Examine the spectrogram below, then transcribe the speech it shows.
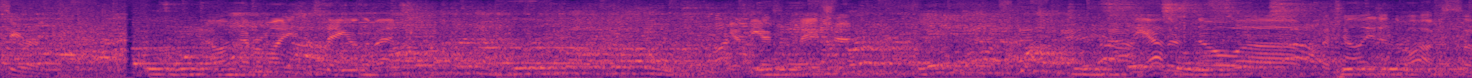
Dressing room. No, never mind, he's just staying on the bench. Get the explanation. Yeah, there's no uh, Italian in the box, so.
